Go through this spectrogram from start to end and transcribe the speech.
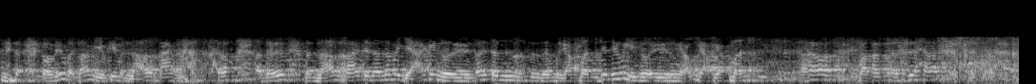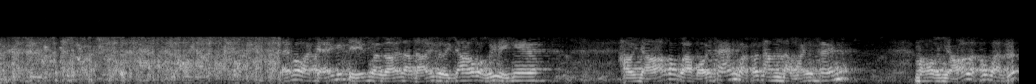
còn nếu mình nói nhiều khi mình nợ người ta nữ mình nợ người ta cho nên nó mới giả cái người tới tin mình gặp mình chứ thiếu gì người ngẫu gặp gặp mình đó. mà thật sự ra có bà kể cái chuyện mà gọi là đợi người cho mà quý vị nghe. Hồi nhỏ có bà mỗi sáng và có năm đồng ăn sáng. Mà hồi nhỏ là có bà rất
